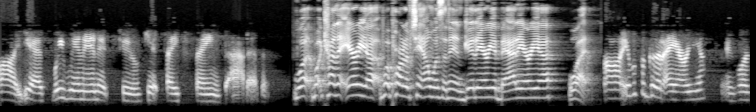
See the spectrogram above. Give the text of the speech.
Uh, yes, we went in it to get Faith's things out of it. What what kind of area? What part of town was it in? Good area, bad area? What? Uh, it was a good area. It was.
